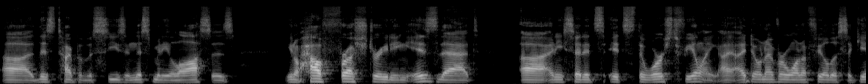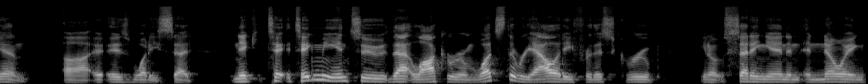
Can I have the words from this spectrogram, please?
uh, this type of a season, this many losses, you know, how frustrating is that? Uh, and he said, it's, it's the worst feeling. I, I don't ever want to feel this again, uh, is what he said. Nick, t- take me into that locker room. What's the reality for this group, you know, setting in and, and knowing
